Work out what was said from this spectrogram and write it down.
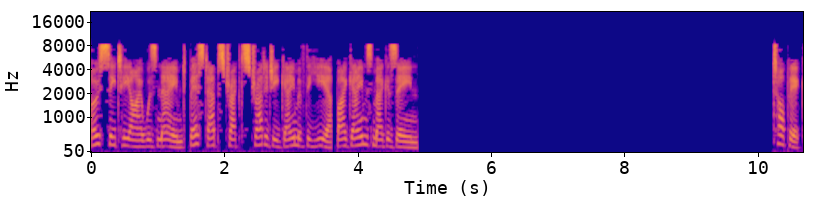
OCTI was named Best Abstract Strategy Game of the Year by Games Magazine. Topic:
